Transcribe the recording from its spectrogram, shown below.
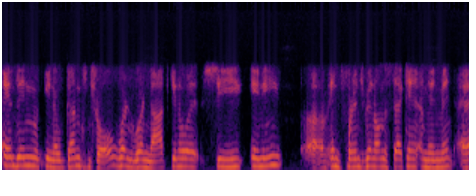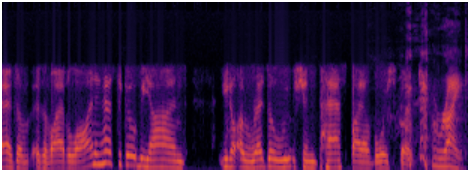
and then you know gun control. We're we're not going to see any uh, infringement on the Second Amendment as a as a viable law, and it has to go beyond you know a resolution passed by a voice vote. right.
